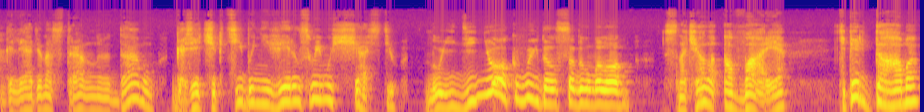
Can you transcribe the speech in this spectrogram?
Глядя на странную даму, газетчик Тиба не верил своему счастью. Ну и денек выдался, думал он. Сначала авария, теперь дама,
